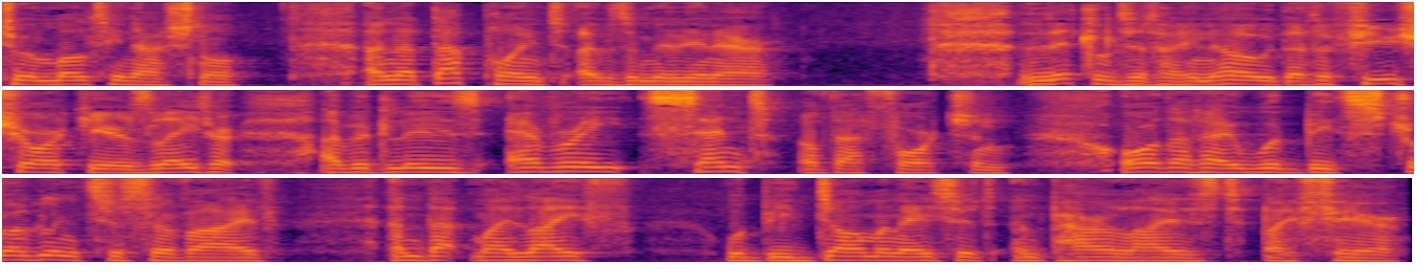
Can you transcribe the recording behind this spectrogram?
to a multinational, and at that point I was a millionaire. Little did I know that a few short years later I would lose every cent of that fortune, or that I would be struggling to survive, and that my life would be dominated and paralysed by fear.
